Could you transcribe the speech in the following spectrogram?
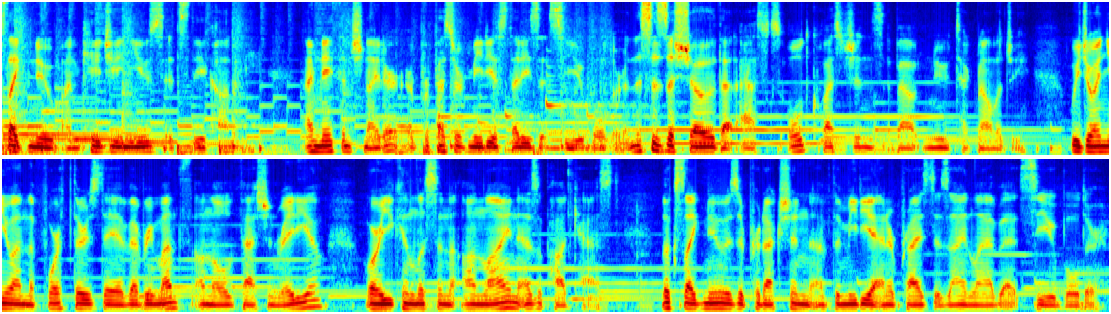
Looks Like New on KGNU's, It's the Economy. I'm Nathan Schneider, a professor of media studies at CU Boulder, and this is a show that asks old questions about new technology. We join you on the fourth Thursday of every month on the old fashioned radio, or you can listen online as a podcast. Looks Like New is a production of the Media Enterprise Design Lab at CU Boulder.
